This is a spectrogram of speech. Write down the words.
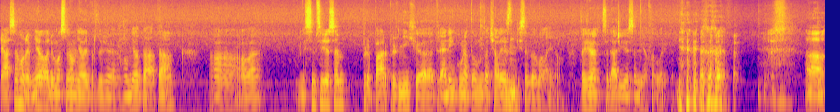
já jsem ho neměl, ale doma jsme ho měli, protože ho měl táta, a, ale myslím si, že jsem pr- pár prvních uh, tréninků na tom začal jezdit, mm-hmm. když jsem byl malý, no. Takže se dá říct, že jsem měl favorita. a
